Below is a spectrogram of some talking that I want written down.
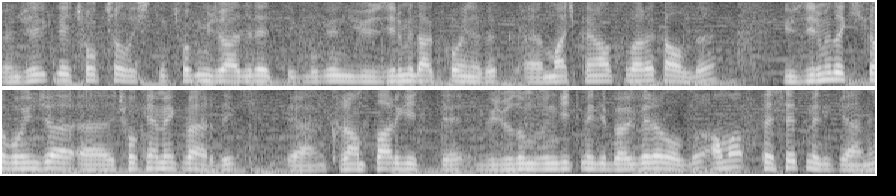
Öncelikle çok çalıştık, çok mücadele ettik. Bugün 120 dakika oynadık. E, maç penaltılara kaldı. 120 dakika boyunca e, çok emek verdik. Yani kramplar gitti, vücudumuzun gitmediği bölgeler oldu ama pes etmedik yani.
